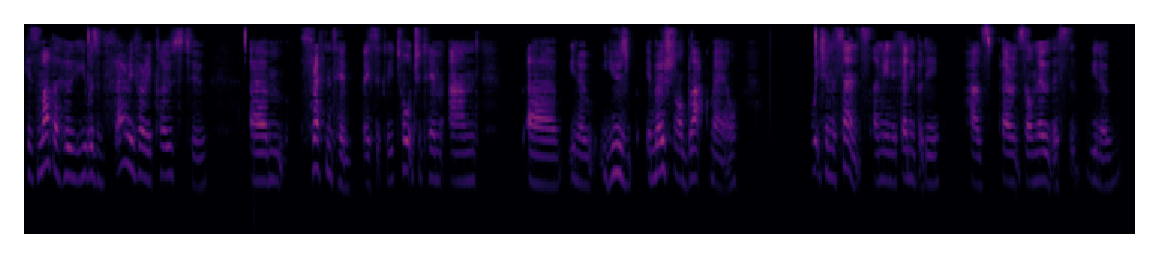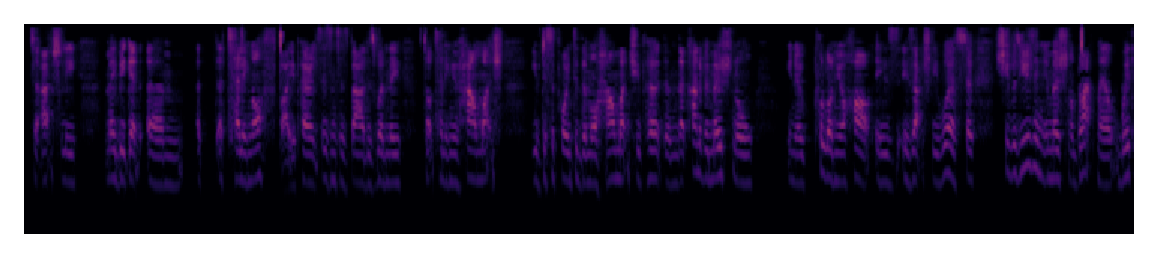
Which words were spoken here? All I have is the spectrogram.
his mother, who he was very, very close to, um, threatened him, basically, tortured him, and uh, you know, use emotional blackmail. Which, in a sense, I mean, if anybody has parents, they'll know this. You know, to actually maybe get um, a, a telling off by your parents isn't as bad as when they start telling you how much you've disappointed them or how much you've hurt them. That kind of emotional you know, pull on your heart is, is actually worse. So she was using emotional blackmail with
